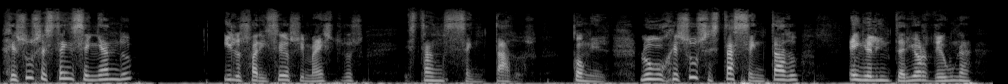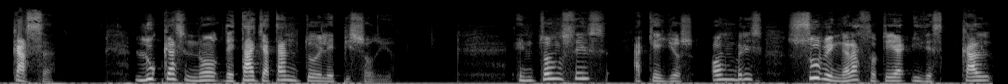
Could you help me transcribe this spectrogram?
Jesús está enseñando y los fariseos y maestros están sentados con él. Luego Jesús está sentado en el interior de una casa. Lucas no detalla tanto el episodio. Entonces aquellos hombres suben a la azotea y descal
